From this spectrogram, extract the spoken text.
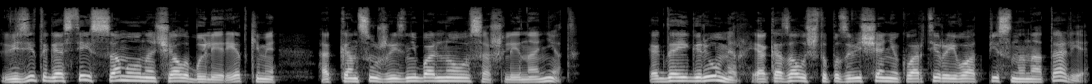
Визиты гостей с самого начала были редкими, а к концу жизни больного сошли на нет. Когда Игорь умер, и оказалось, что по завещанию квартиры его отписана Наталья,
